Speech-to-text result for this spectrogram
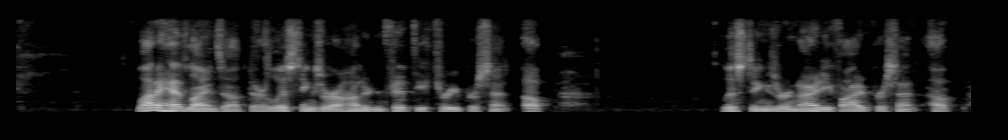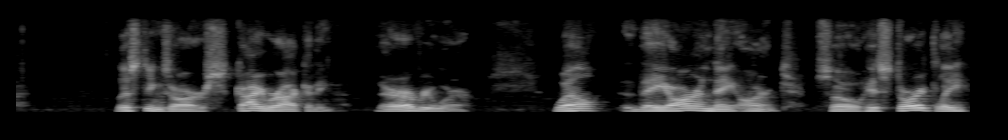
a lot of headlines out there. Listings are 153% up. Listings are 95% up. Listings are skyrocketing. They're everywhere. Well, they are and they aren't. So historically,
